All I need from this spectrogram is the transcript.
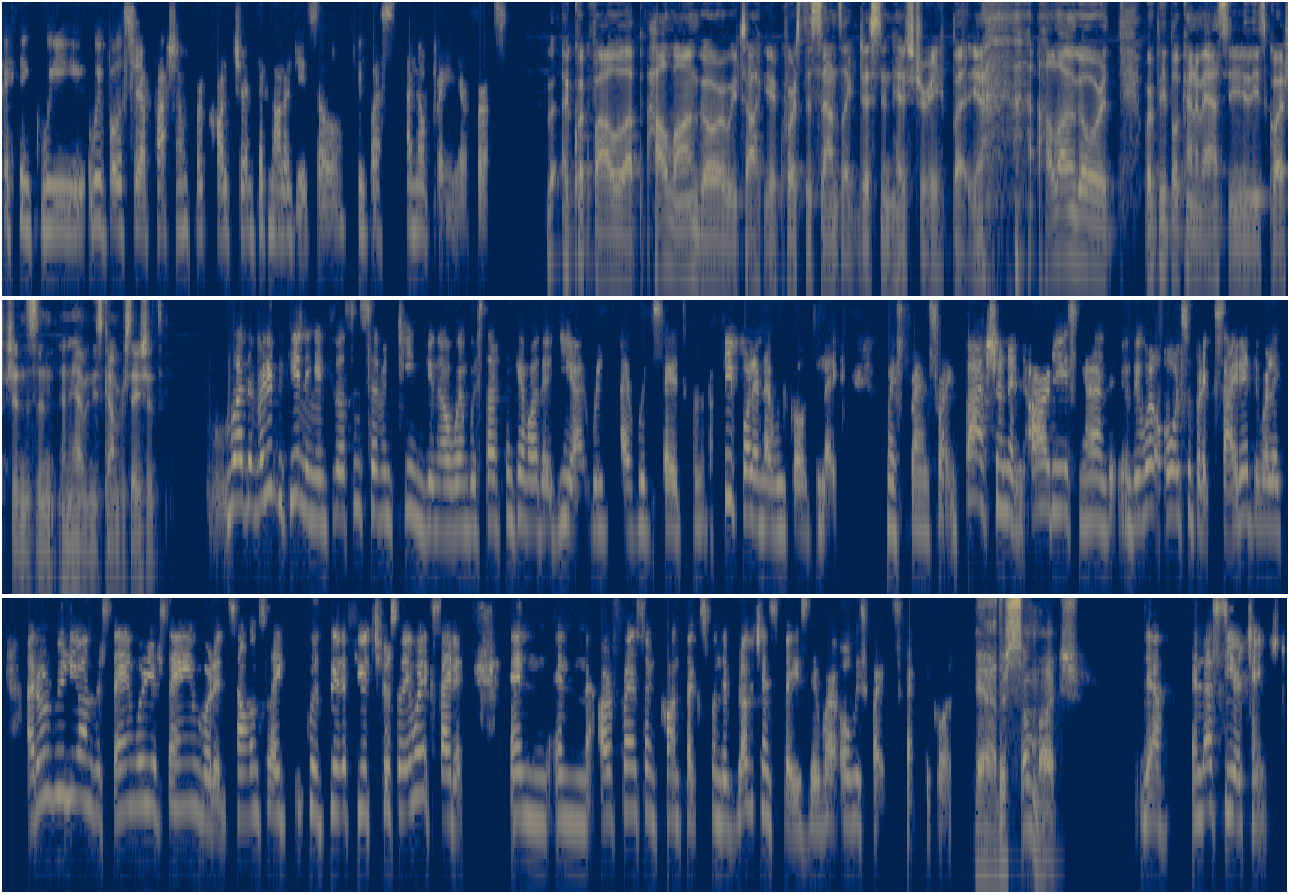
I think we we both share a passion for culture and technology, so it was a no brainer for us. A quick follow up: How long ago are we talking? Of course, this sounds like distant history, but you know, how long ago were were people kind of asking you these questions and, and having these conversations? Well, at the very beginning in 2017, you know, when we started thinking about the idea, I will I would say it to a lot of people, and I will go to like my friends were in fashion and artists and they were all super excited. They were like i don't really understand what you're saying but it sounds like it could be the future. So they were excited. And and our friends and contacts from the blockchain space they were always quite skeptical. Yeah there's so much. Yeah and last year changed.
